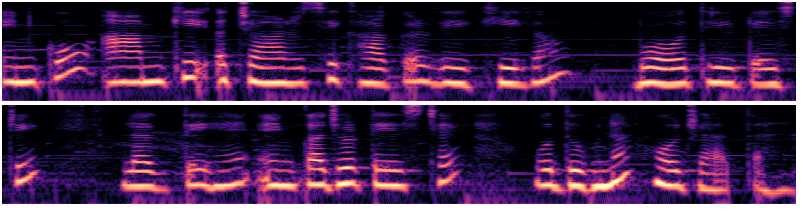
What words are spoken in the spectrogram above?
इनको आम के अचार से खाकर देखिएगा, बहुत ही टेस्टी लगते हैं। इनका जो टेस्ट है, वो दुगना हो जाता है।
